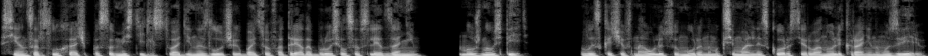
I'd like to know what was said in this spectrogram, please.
Сенсор-слухач, по совместительству один из лучших бойцов отряда, бросился вслед за ним. Нужно успеть. Выскочив на улицу, муры на максимальной скорости рванули к раненому зверю.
